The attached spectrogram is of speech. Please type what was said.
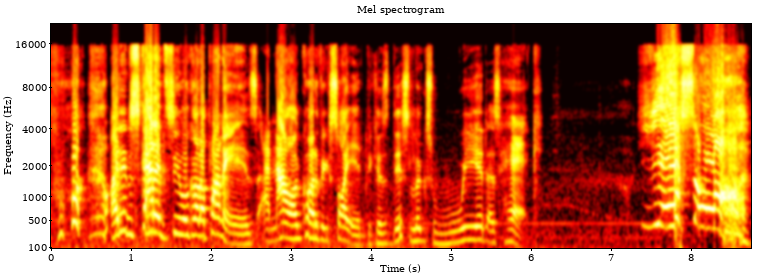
I didn't scan it to see what kind of planet it is. And now I'm kind of excited because this looks weird as heck. Yes! Oh!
